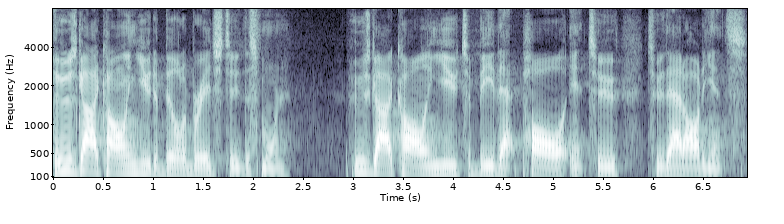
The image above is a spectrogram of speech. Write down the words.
Who's God calling you to build a bridge to this morning? Who's God calling you to be that Paul into to that audience?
